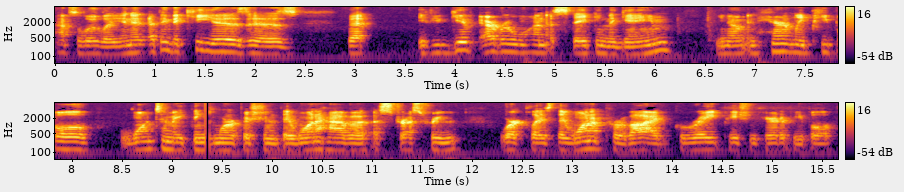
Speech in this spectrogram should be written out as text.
Absolutely. And it, I think the key is is that if you give everyone a stake in the game, you know, inherently people want to make things more efficient. They want to have a, a stress-free workplace. They want to provide great patient care to people.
